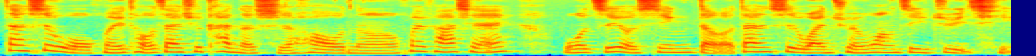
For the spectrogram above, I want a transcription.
但是我回头再去看的时候呢，会发现哎我只有心得，但是完全忘记剧情。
